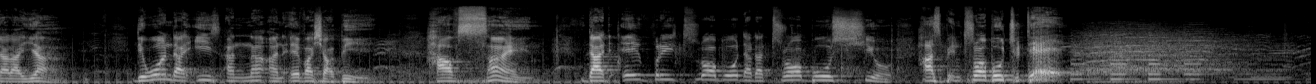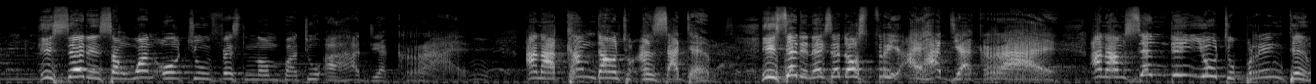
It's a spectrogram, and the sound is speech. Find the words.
That I am, the one that is and now and ever shall be, have signed that every trouble that a troubles you has been troubled today. He said in Psalm 102, verse number 2, I heard their cry, and I come down to answer them. He said in Exodus 3, I heard their cry, and I'm sending you to bring them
